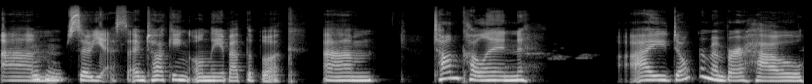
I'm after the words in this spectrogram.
Um, Mhm. So, yes, I'm talking only about the book. Um, Tom Cullen, I don't remember how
